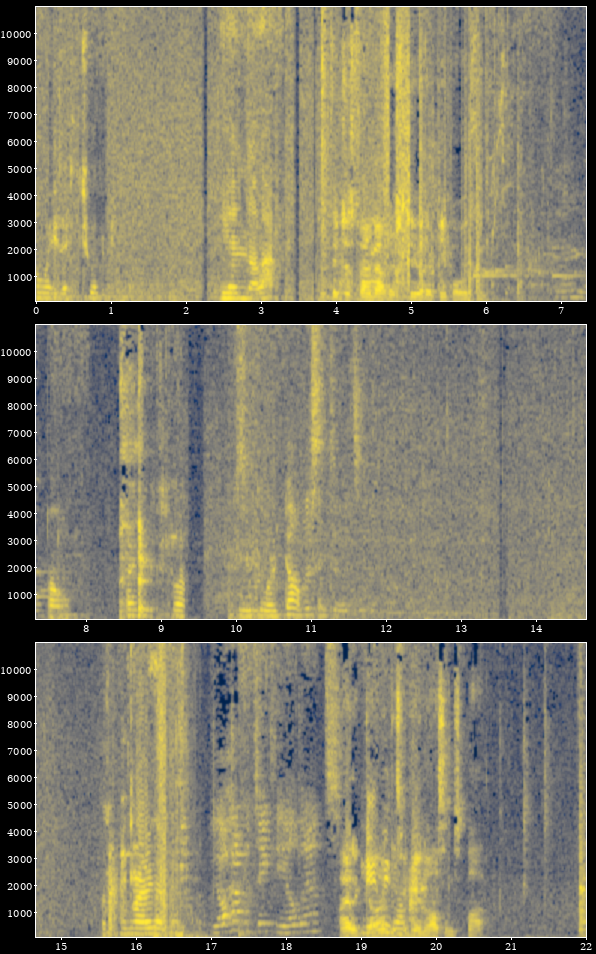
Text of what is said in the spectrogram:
Oh wait, there's two other people. You didn't know that? I think they just found out there's two other people with them. I. Oh. I just were dumb. Listen to Right, that- Do y'all have to take the L dance? I had a gun, me this would be an awesome spot. Okay.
